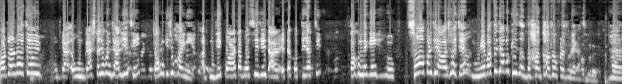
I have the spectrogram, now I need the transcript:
ঘটনাটা হচ্ছে ওই গ্যা- গ্যাসটা যখন জ্বালিয়েছি তখন কিছু হয়নি। আর যে কড়াটা বসিয়ে যে তার এটা করতে যাচ্ছি তখন দেখি স করে যে আওয়াজ হয়েছে মেবাতে যাব কি ধা ধা করে ধরে গেছে। হ্যাঁ।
